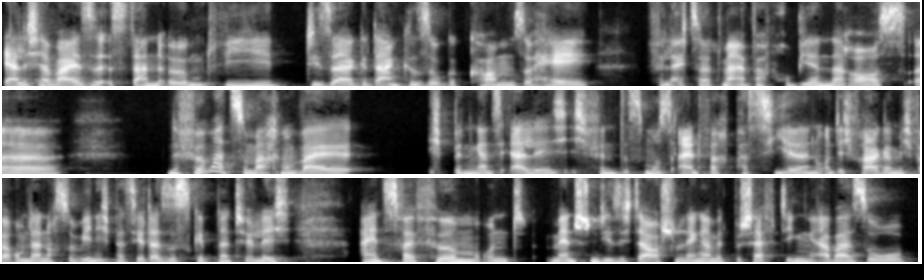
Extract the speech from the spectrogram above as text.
ehrlicherweise ist dann irgendwie dieser Gedanke so gekommen, so hey, vielleicht sollten wir einfach probieren, daraus äh, eine Firma zu machen, weil ich bin ganz ehrlich, ich finde, das muss einfach passieren und ich frage mich, warum da noch so wenig passiert. Also es gibt natürlich ein, zwei Firmen und Menschen, die sich da auch schon länger mit beschäftigen, aber so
